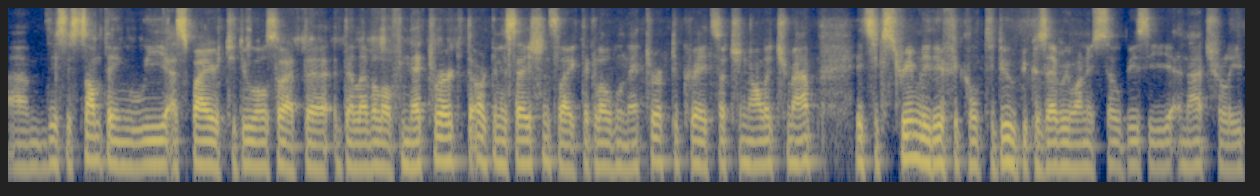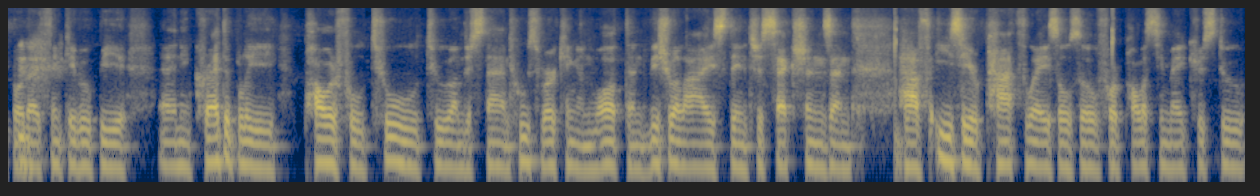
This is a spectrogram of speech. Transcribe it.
um, this is something we aspire to do also at the, the level of networked organizations like the global network to create such a knowledge map. It's extremely difficult to do because everyone is so busy naturally, but mm. I think it will be an incredibly powerful tool to understand who's working on what and visualize the intersections and have easier pathways also for policymakers to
